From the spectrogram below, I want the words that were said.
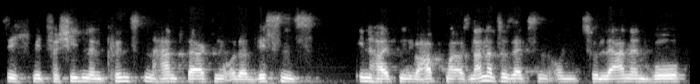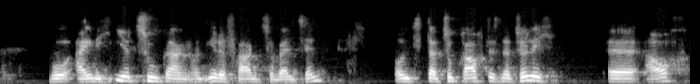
sich mit verschiedenen Künsten, Handwerken oder Wissensinhalten überhaupt mal auseinanderzusetzen, um zu lernen, wo, wo eigentlich ihr Zugang und ihre Fragen zur Welt sind. Und dazu braucht es natürlich äh, auch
